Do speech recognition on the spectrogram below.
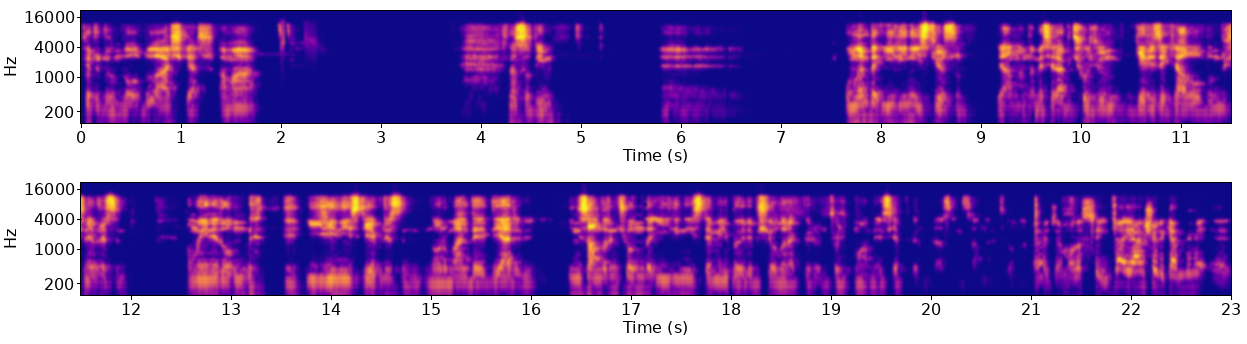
kötü durumda olduğu aşikar. Ama nasıl diyeyim? Ee, onların da iyiliğini istiyorsun bir anlamda. Mesela bir çocuğun geri zekalı olduğunu düşünebilirsin. Ama yine de onun iyiliğini isteyebilirsin. Normalde diğer insanların çoğunun da iyiliğini istemeyi böyle bir şey olarak görüyorum. Çocuk muamelesi yapıyorum biraz insanların çoğuna. Evet canım orası şey. Ya Yani şöyle kendini e,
